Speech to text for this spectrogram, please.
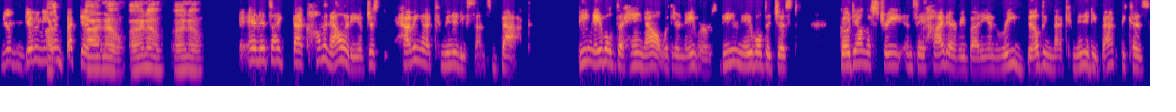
you're giving me, you're infected. I know, I know, I know. And it's like that commonality of just having a community sense back, being able to hang out with your neighbors, being able to just go down the street and say hi to everybody and rebuilding that community back because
